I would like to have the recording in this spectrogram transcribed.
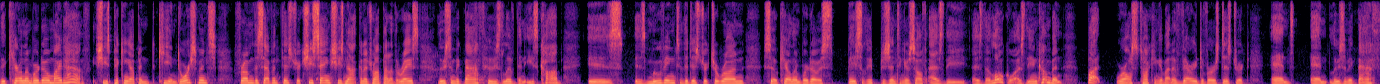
that Carolyn Bourdeaux might have. She's picking up in key endorsements from the 7th District. She's saying she's not going to drop out of the race. Lucy McBath, who's lived in East Cobb, is is moving to the district to run. So Carolyn Bourdeaux is basically presenting herself as the as the local, as the incumbent. But we're also talking about a very diverse district, and and Lucy McBath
